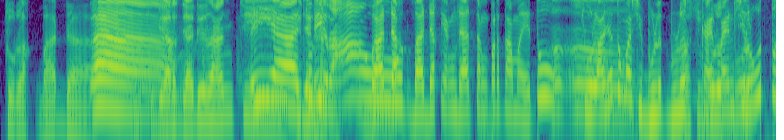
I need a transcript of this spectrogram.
culak badak. Nah, biar jadi ranci. Iya, Itu jadi diraut. badak-badak yang datang pertama itu Heeh. culanya tuh masih bulat-bulat kayak bulet-bulet. pensil utuh.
